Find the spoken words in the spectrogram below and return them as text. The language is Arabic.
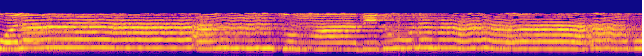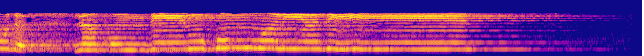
ولا أنتم عابدون ما أعبد لكم دينكم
